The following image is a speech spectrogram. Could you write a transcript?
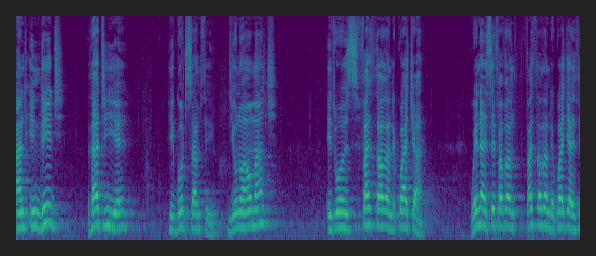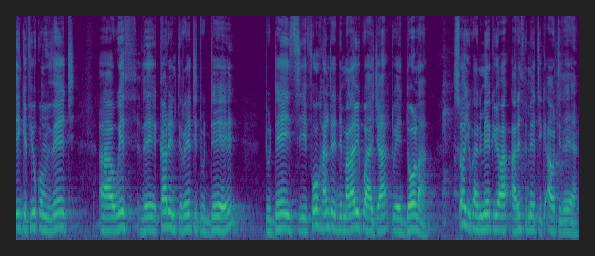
And indeed, that year, he got something. Do you know how much? It was 5,000 kwacha. When I say 5,000 kwacha, I think if you convert uh, with the current rate today, today it's 400 Malawi kwacha to a dollar. So you can make your arithmetic out there.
